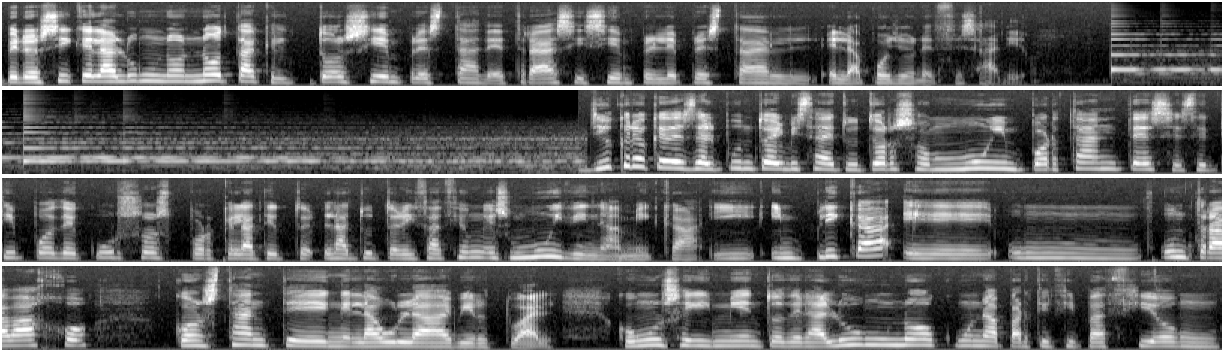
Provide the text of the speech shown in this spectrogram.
pero sí que el alumno nota que el tutor siempre está detrás y siempre le presta el, apoyo necesario. Yo creo que desde el punto de vista de tutor son muy importantes este tipo de cursos porque la, tuto- la tutorización es muy dinámica y implica eh, un trabajo constante en el aula virtual, con un seguimiento del alumno, con una participación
